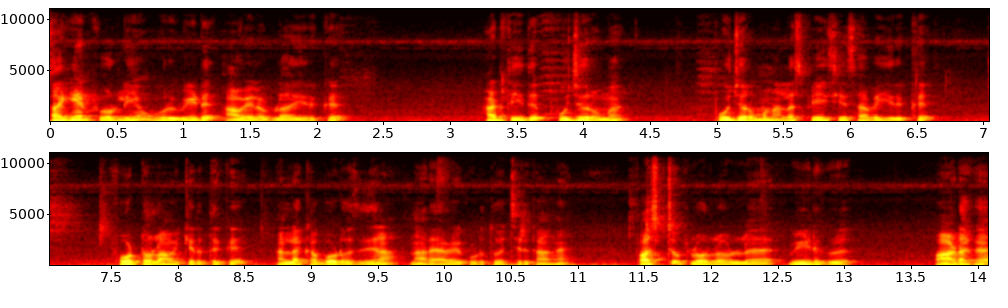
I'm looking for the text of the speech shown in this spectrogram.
செகண்ட் ஃப்ளோர்லேயும் ஒரு வீடு அவைலபிளாக இருக்குது அடுத்து இது பூஜை ரூமு பூஜை ரூமும் நல்ல ஸ்பேசியஸாகவே இருக்குது ஃபோட்டோலாம் வைக்கிறதுக்கு நல்ல கபோர்டு வசதிலாம் நிறையாவே கொடுத்து வச்சுருக்காங்க. ஃபஸ்ட்டு ஃப்ளோரில் உள்ள வீடுக்கு வாடகை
